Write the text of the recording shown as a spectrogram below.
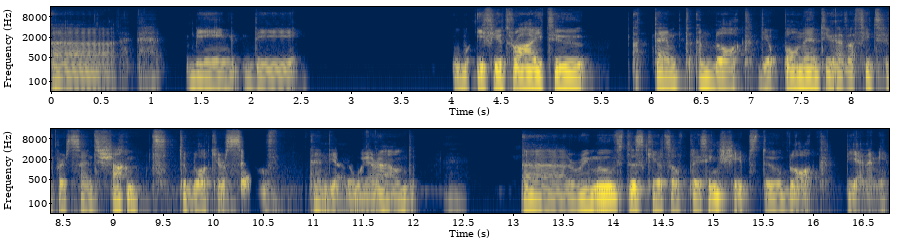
uh, being the if you try to attempt and block the opponent you have a 50% chance to block yourself and the other way around uh, removes the skills of placing ships to block the enemy.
